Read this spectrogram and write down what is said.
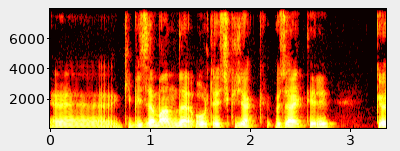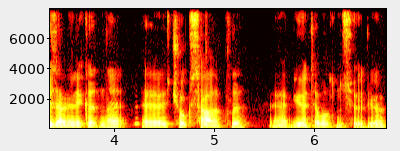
e, gibi zamanla ortaya çıkacak özellikleri gözlemlemek adına e, çok sağlıklı e, bir yöntem olduğunu söylüyor.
